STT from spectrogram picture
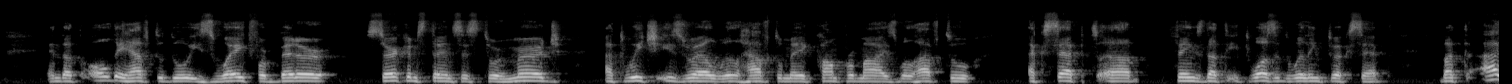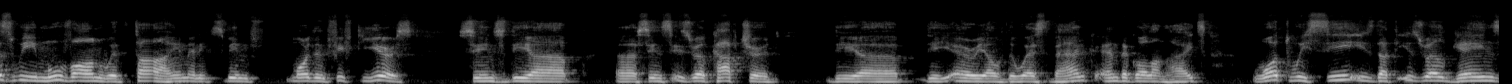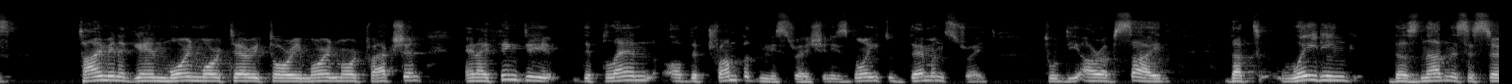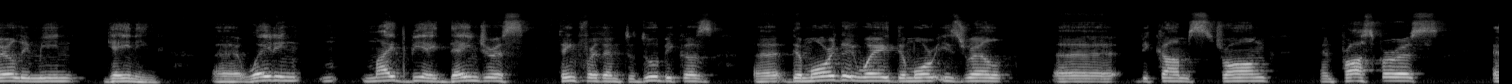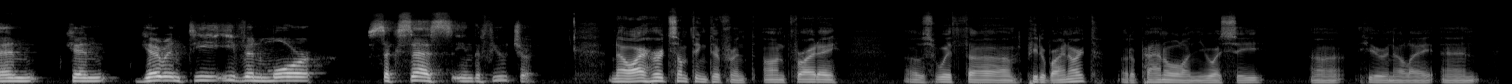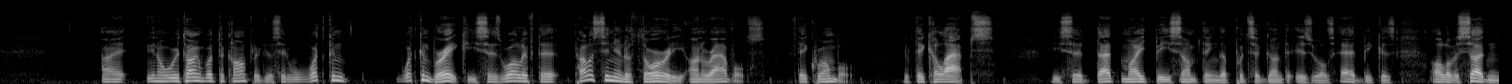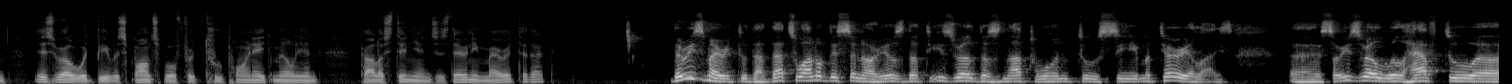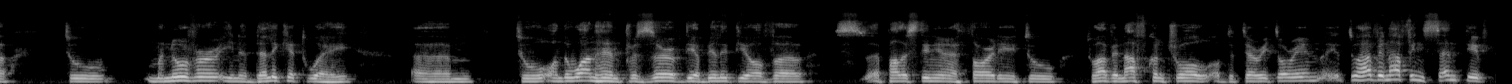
and that all they have to do is wait for better circumstances to emerge at which Israel will have to make compromise, will have to accept uh, things that it wasn't willing to accept. But as we move on with time, and it's been more than 50 years since the uh, uh, since Israel captured the uh, the area of the West Bank and the Golan Heights, what we see is that Israel gains time and again more and more territory, more and more traction, and I think the the plan of the Trump administration is going to demonstrate to the Arab side that waiting does not necessarily mean gaining. Uh, waiting m- might be a dangerous thing for them to do because uh, the more they wait, the more Israel uh, becomes strong and prosperous and can guarantee even more success in the future. Now, I heard something different on Friday. I was with uh, Peter Beinart at a panel on USC uh, here in LA, and I, you know, we were talking about the conflict. I said, well, "What can, what can break?" He says, "Well, if the Palestinian Authority unravels, if they crumble, if they collapse." He said that might be something that puts a gun to Israel's head because all of a sudden Israel would be responsible for 2.8 million Palestinians. Is there any merit to that? There is merit to that. That's one of the scenarios that Israel does not want to see materialize. Uh, so Israel will have to uh, to maneuver in a delicate way um, to, on the one hand, preserve the ability of uh, Palestinian Authority to to have enough control of the territory and to have enough incentive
